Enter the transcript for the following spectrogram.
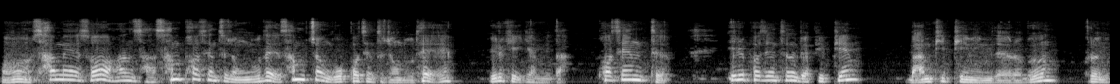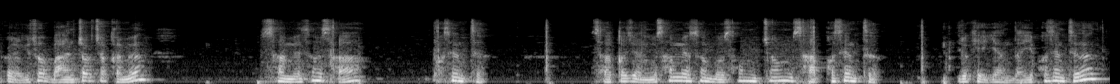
어, 3에서 한 4, 3% 정도 돼. 3.5% 정도 돼. 이렇게 얘기합니다. 퍼센트 1%는 몇 ppm? 만 ppm입니다, 여러분. 그러니까 여기서 만 쫙쫙하면 3에서 4 퍼센트 4까지 아니고 3에서 뭐 3.4% 이렇게 얘기한다. 이 퍼센트는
